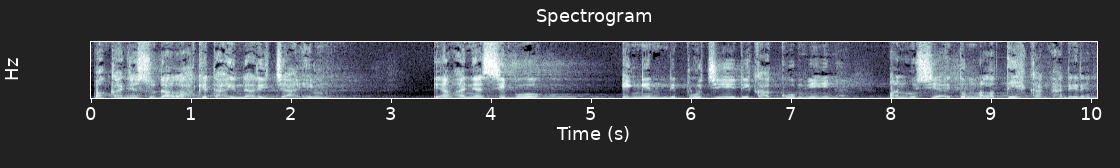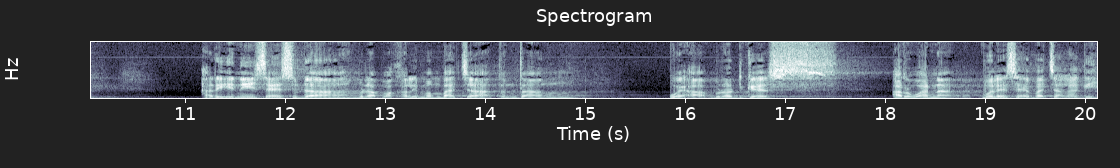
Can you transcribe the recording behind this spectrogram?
Makanya sudahlah kita hindari jaim yang hanya sibuk ingin dipuji, dikagumi. Manusia itu meletihkan hadirin. Hari ini saya sudah berapa kali membaca tentang WA broadcast Arwana. Boleh saya baca lagi?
